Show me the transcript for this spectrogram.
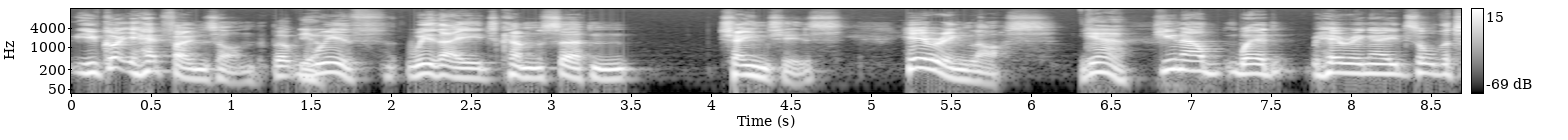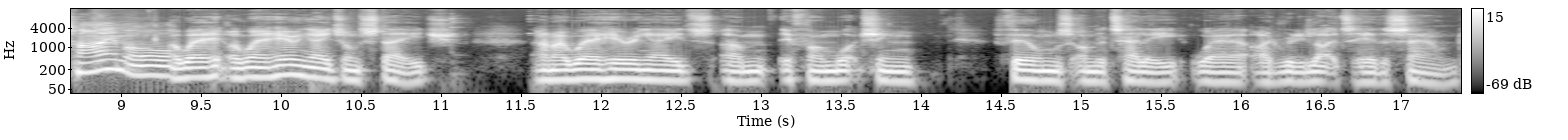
You've got your headphones on, but Yeah. with with age comes certain changes. Hearing loss. yeah, Do you now wear hearing aids all the time, or I wear I wear hearing aids on stage, and I wear hearing aids um, if I'm watching films on the telly where I'd really like to hear the sound.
